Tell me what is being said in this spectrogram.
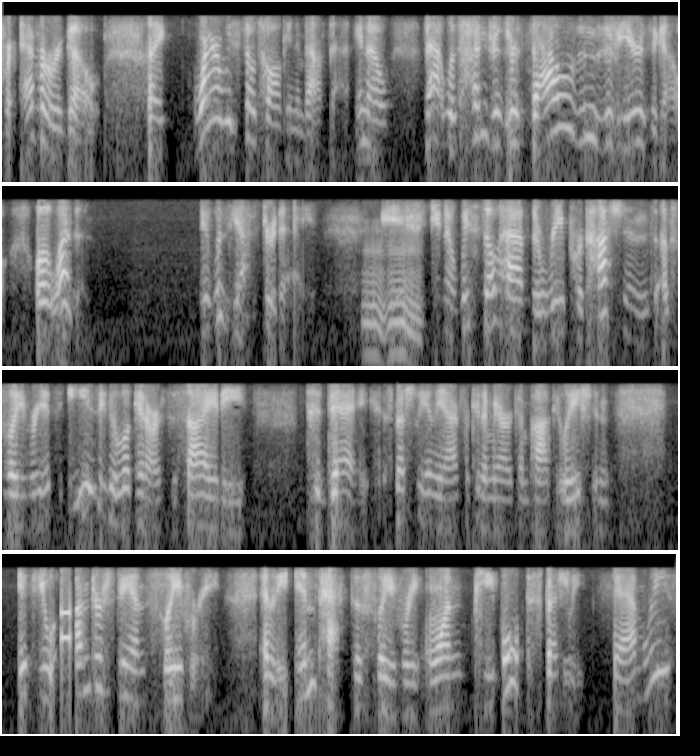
forever ago." Like, why are we still talking about that? You know, that was hundreds or thousands of years ago. Well, it wasn't. It was yesterday. hmm You know, we still have the repercussions of slavery. It's easy to look at our society today, especially in the African American population. If you understand slavery and the impact of slavery on people, especially families,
